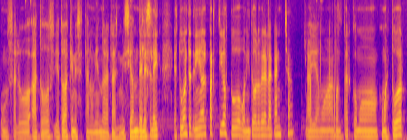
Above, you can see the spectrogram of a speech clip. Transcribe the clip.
un saludo a todos y a todas quienes se están uniendo a la transmisión del Slate. Estuvo entretenido el partido, estuvo bonito volver a la cancha. Ahí vamos a contar cómo, cómo estuvo.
